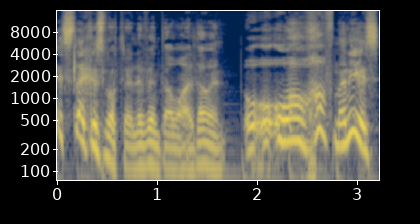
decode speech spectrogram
it's like it's not relevant ta' Malta men. U ħafna nies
